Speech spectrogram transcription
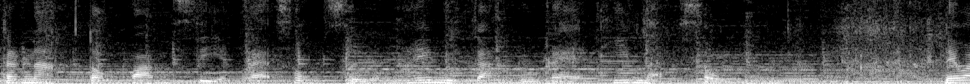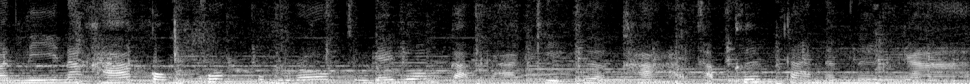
ตระหนักต่อความเสี่ยงและส่งเสริมให้มีการดูแลที่เหมาะสมในวันนี้นะคะกรมควบคุมโรคจึงได้ร่วมกับภาคีเครือข่ายขับเคลื่อนการดำเนินงาน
